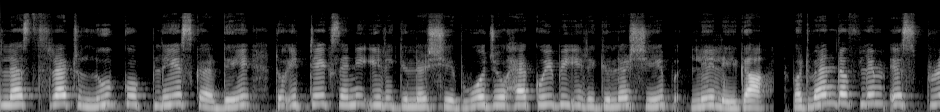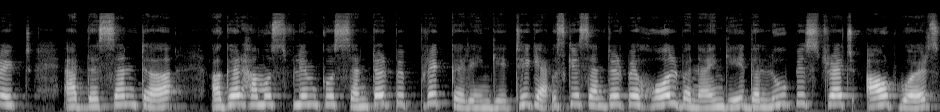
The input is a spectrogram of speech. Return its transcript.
लेस थ्रेट लूप को प्लेस कर दे तो it takes any irregular shape वो जो है कोई भी इरेग्युलर शेप ले लेगा। But when the film is pricked at the centre अगर हम उस फ़िल्म को सेंटर पे प्रिक करेंगे, ठीक है? उसके सेंटर पे होल बनाएँगे the loop is stretch outwards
